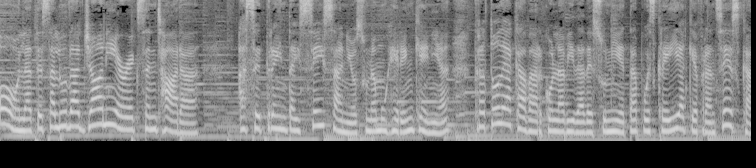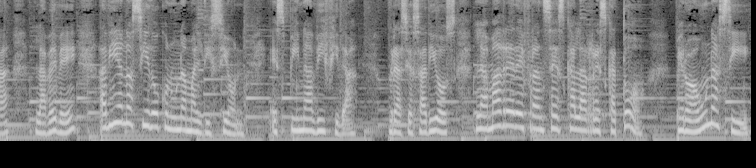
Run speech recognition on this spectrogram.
Hola, te saluda Johnny Erickson Tara. Hace 36 años una mujer en Kenia trató de acabar con la vida de su nieta pues creía que Francesca, la bebé, había nacido con una maldición, espina bífida. Gracias a Dios, la madre de Francesca la rescató, pero aún así,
